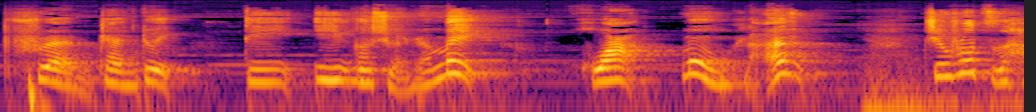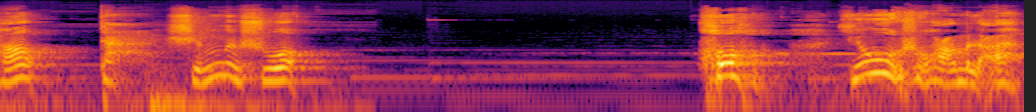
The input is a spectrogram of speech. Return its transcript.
Prime 战队第一个选人位，花木兰。解说子豪大声地说：“吼，又是花木兰！”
